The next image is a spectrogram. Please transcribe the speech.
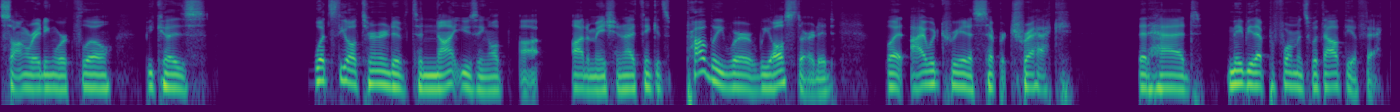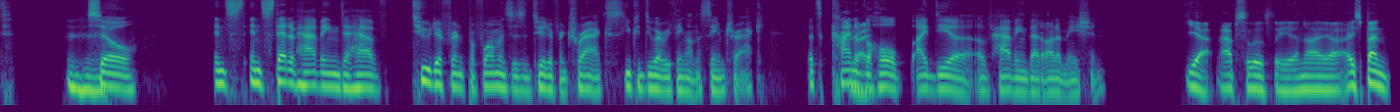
songwriting workflow because what's the alternative to not using au- uh, automation? I think it's probably where we all started, but I would create a separate track that had maybe that performance without the effect. Mm-hmm. So in, instead of having to have two different performances and two different tracks, you could do everything on the same track. That's kind of Right. the whole idea of having that automation. Yeah, absolutely. And I uh, I spend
